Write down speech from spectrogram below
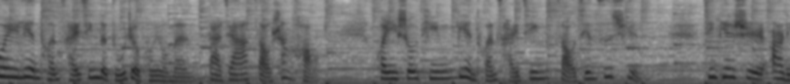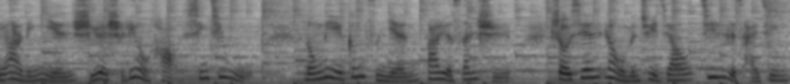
位链团财经的读者朋友们，大家早上好，欢迎收听链团财经早间资讯。今天是二零二零年十月十六号，星期五，农历庚子年八月三十。首先，让我们聚焦今日财经。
